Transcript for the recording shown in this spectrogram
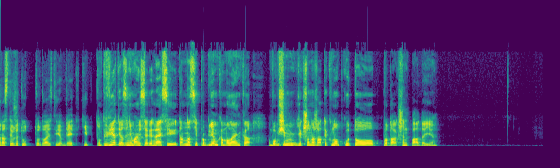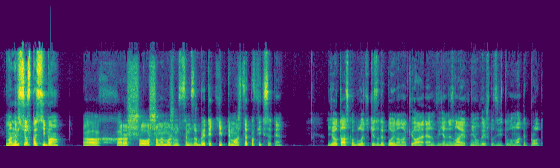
Раз ти вже тут, то давай твій апдейт, тіп. Привіт, я займаюся регресією, і там в нас є проблемка маленька. В общем, якщо нажати кнопку, то продакшн падає. У мене все, спасибо. Е, хорошо, що ми можемо з цим зробити? Тіп, ти можеш це пофіксити? Його таска була тільки задеплойна на QA-Env. Я не знаю, як в нього вийшло звідти ламати прод.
